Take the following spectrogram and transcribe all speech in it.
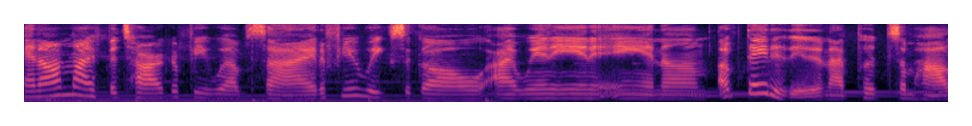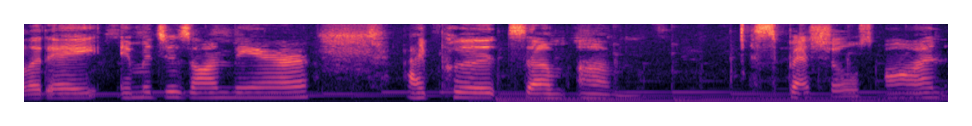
and on my photography website, a few weeks ago, I went in and um, updated it, and I put some holiday images on there. I put some um, specials on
